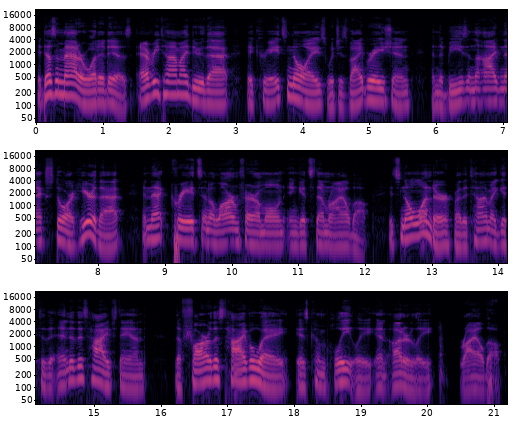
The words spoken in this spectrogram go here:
it doesn't matter what it is. Every time I do that, it creates noise, which is vibration, and the bees in the hive next door hear that, and that creates an alarm pheromone and gets them riled up. It's no wonder by the time I get to the end of this hive stand, the farthest hive away is completely and utterly riled up.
